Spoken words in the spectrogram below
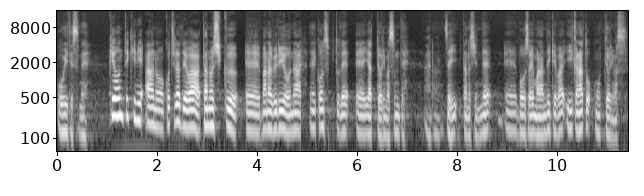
多いですね。基本的にあのこちらでは楽しく、えー学べるような、えーコンセプトで、えーやっておりますんで、あのぜひ楽しんで、えー防災を学んでいけばいいかなと思っております。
